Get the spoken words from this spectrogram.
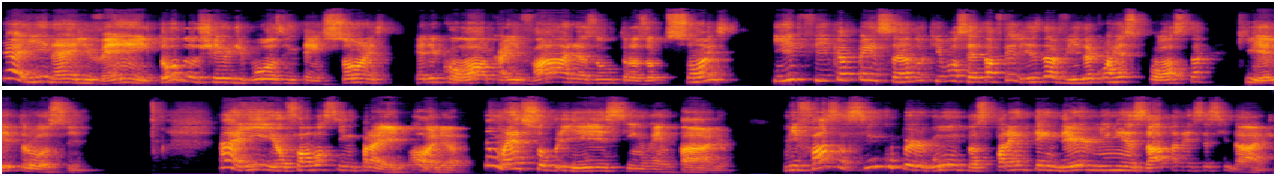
E aí, né, ele vem todo cheio de boas intenções, ele coloca aí várias outras opções e fica pensando que você está feliz da vida com a resposta que ele trouxe. Aí eu falo assim para ele: olha, não é sobre esse inventário. Me faça cinco perguntas para entender minha exata necessidade.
